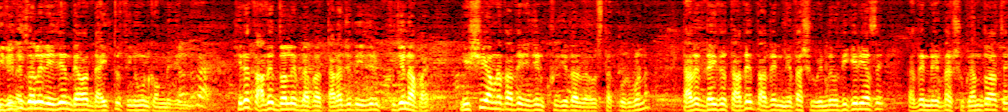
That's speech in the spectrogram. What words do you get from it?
বিরোধী দলের এজেন্ট দেওয়ার দায়িত্ব তৃণমূল কংগ্রেসের। সেটা তাদের দলের ব্যাপার। তারা যদি এজেন্ট খুঁজে না পায় নিশ্চয়ই আমরা তাদের এজেন্ট খুঁজে দেওয়ার ব্যবস্থা করব না। তাদের দায়িত্ব তাদের তাদের নেতা শুভেন্দু অধিকারী আছে তাদের নেতা সুকান্ত আছে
